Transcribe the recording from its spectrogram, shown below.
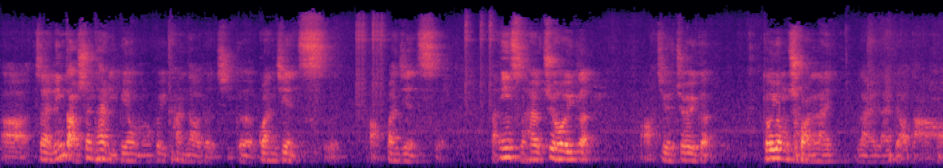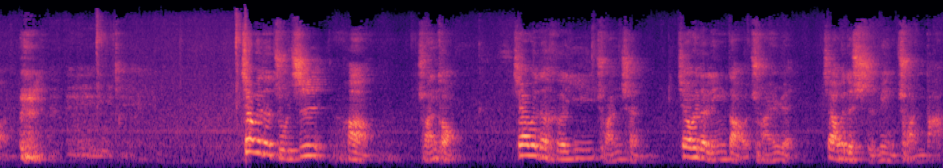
啊，在领导生态里边我们会看到的几个关键词啊，关键词。啊，因此还有最后一个啊，就最后一个，都用传来来来表达哈。教会的组织啊，传统。教会的合一传承，教会的领导传人，教会的使命传达，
